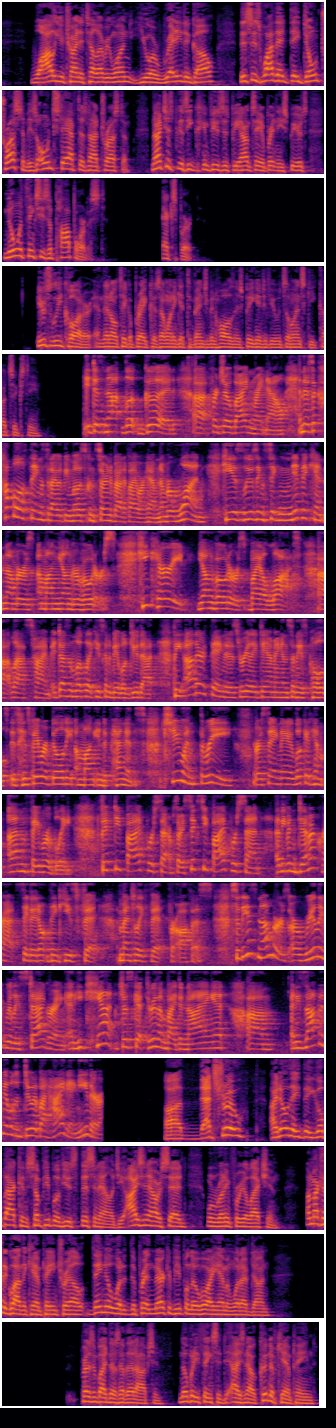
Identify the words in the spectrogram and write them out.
while you're trying to tell everyone you are ready to go, this is why they, they don't trust him. His own staff does not trust him. Not just because he confuses Beyonce and Britney Spears. No one thinks he's a pop artist expert. Here's Lee Carter, and then I'll take a break because I want to get to Benjamin Hall in his big interview with Zelensky. Cut 16. It does not look good uh, for Joe Biden right now. And there's a couple of things that I would be most concerned about if I were him. Number one, he is losing significant numbers among younger voters. He carried young voters by a lot uh, last time. It doesn't look like he's going to be able to do that. The other thing that is really damning in some of these polls is his favorability among independents. Two and three are saying they look at him unfavorably. 55%, I'm sorry, 65% of even Democrats say they don't think he's fit mentally fit for office. So these numbers are really, really staggering, and he can't just get through them by denying it. Um, and he's not going to be able to do it by hiding either. Uh, that's true. I know they, they go back, and some people have used this analogy. Eisenhower said, We're running for election. I'm not going to go out on the campaign trail. They know what the American people know who I am and what I've done. President Biden doesn't have that option. Nobody thinks that Eisenhower couldn't have campaigned.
